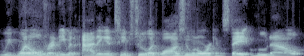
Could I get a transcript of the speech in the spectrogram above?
we went over and even adding in teams too, like Wazoo and Oregon State, who now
